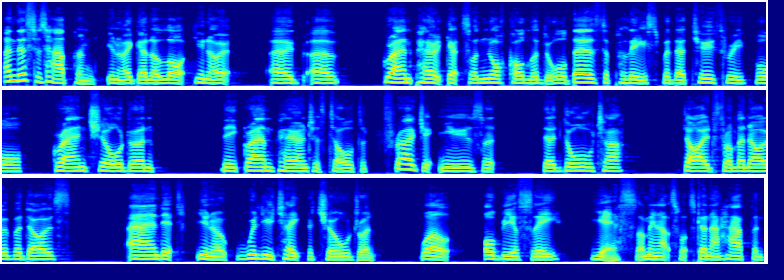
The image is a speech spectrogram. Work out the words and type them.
and this has happened, you know, again a lot. You know, a, a grandparent gets a knock on the door. There's the police with their two, three, four grandchildren. The grandparent is told the tragic news that their daughter died from an overdose. And it's, you know, will you take the children? Well, obviously, yes. I mean, that's what's going to happen.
